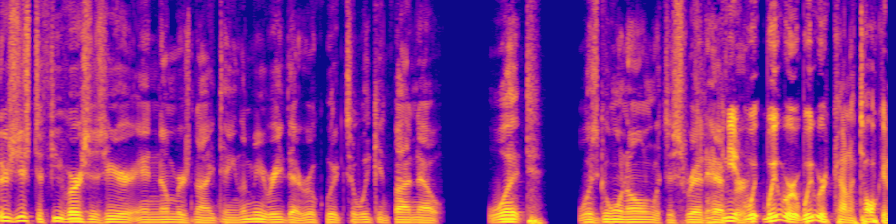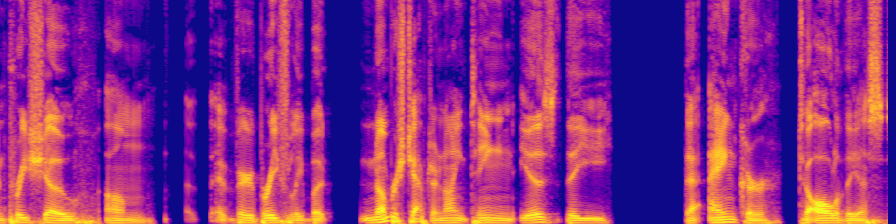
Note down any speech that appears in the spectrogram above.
There's just a few verses here in Numbers 19. Let me read that real quick so we can find out what was going on with this red heifer. You know, we, we were we were kind of talking pre-show, um, uh, very briefly, but Numbers chapter nineteen is the the anchor to all of this.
